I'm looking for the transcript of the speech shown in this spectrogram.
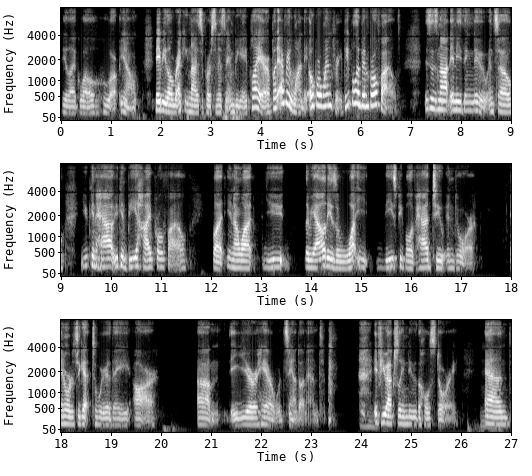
be like, well, who are you know? Maybe they'll recognize the person as an NBA player, but everyone, Oprah Winfrey, people have been profiled. This is not anything new, and so you can have you can be high profile, but you know what? You the reality is of what you, these people have had to endure in order to get to where they are. Um, your hair would stand on end if you actually knew the whole story Mm-hmm. and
